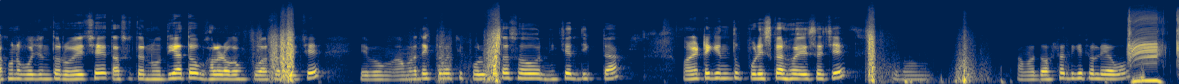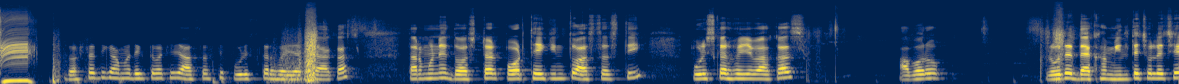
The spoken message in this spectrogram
এখনও পর্যন্ত রয়েছে। তার সাথে নদিয়াতেও ভালো রকম কুয়াশা রয়েছে এবং আমরা দেখতে পাচ্ছি কলকাতা সহ নিচের দিকটা অনেকটা কিন্তু পরিষ্কার হয়ে এসেছে এবং আমরা দশটার দিকে চলে যাব। দশটার দিকে আমরা দেখতে পাচ্ছি যে আস্তে আস্তে পরিষ্কার হয়ে যাচ্ছে আকাশ। তার মানে দশটার পর থেকে কিন্তু আস্তে আস্তে পরিষ্কার হয়ে যাবে আকাশ। আবারও রোদের দেখা মিলতে চলেছে।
